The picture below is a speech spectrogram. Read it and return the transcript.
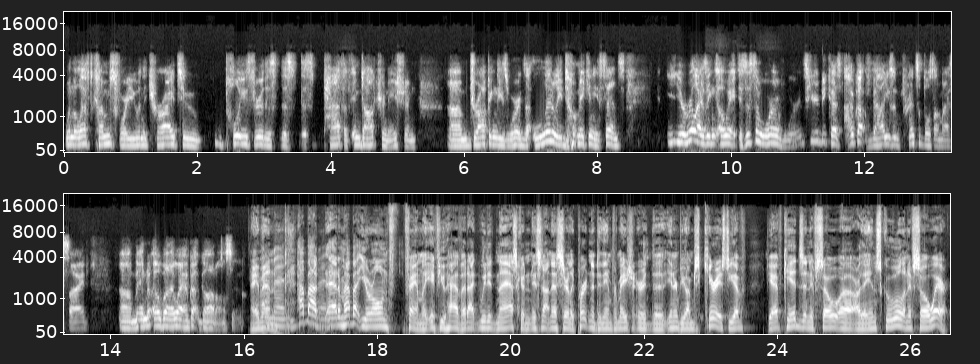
when the left comes for you and they try to pull you through this this this path of indoctrination, um, dropping these words that literally don't make any sense you're realizing, oh wait, is this a war of words here? Because I've got values and principles on my side. Um, and oh, by the way, I've got God also. Amen. Amen. How about Amen. Adam? How about your own family, if you have it? I, we didn't ask, and it's not necessarily pertinent to the information or the interview. I'm just curious. Do you have do you have kids? And if so, uh, are they in school? And if so, where?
